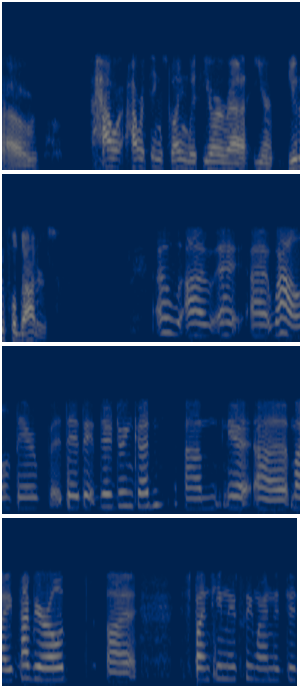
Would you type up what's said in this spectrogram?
um, how how are things going with your uh, your beautiful daughters? Oh, uh, uh, uh, well, they're they're they're doing good. Um, uh, my five-year-old uh, spontaneously wanted to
